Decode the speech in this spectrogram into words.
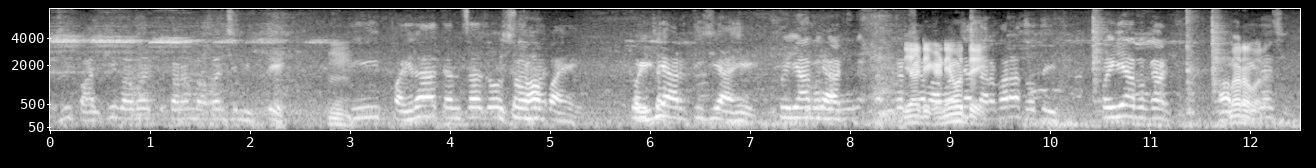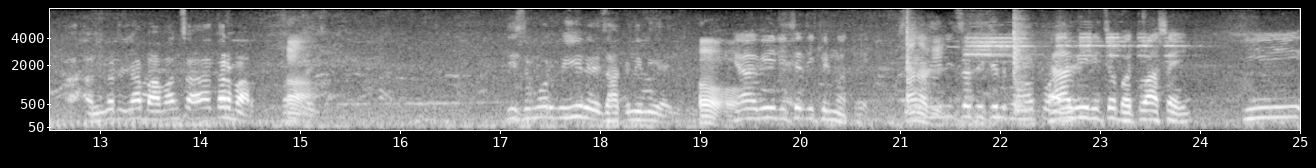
ही पालखी बाबा तुकाराम बाबांची निघते हम्म. ती पहिला त्यांचा जो स्टॉप आहे पहिली आरती जी आहे पहिली ती या ठिकाणी बाबांच्या होते. दरबारात होते इथे. पहिली अभंग आरती हा, बरोबर. पहिल्याच बाबांचा हा. दरबार हा. ही समोर विहीर आहे झाकलेली आहे. हो हो. ह्या विहिरीचं देखील महत्त्व आहे. सांगा त्या की विहिरीचं देखील महत्त्व ह्या आहे. विहिरीचं महत्त्व असं आहे की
